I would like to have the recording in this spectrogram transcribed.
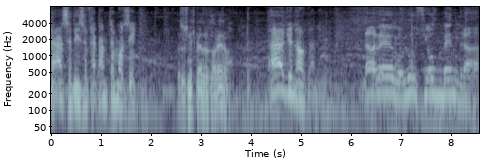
Ich hasse diese verdammte Musik. Das ist nicht Pedro Torero. Ah, genau, Danny. La revolución vendrá.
